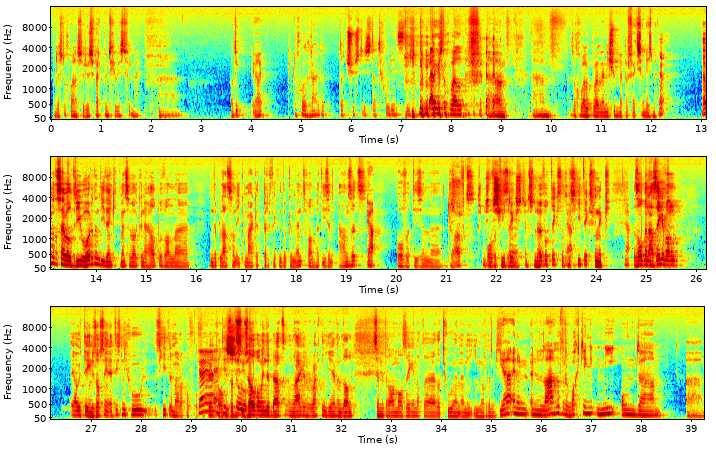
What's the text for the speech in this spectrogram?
maar dat is toch wel een serieus werkpunt geweest voor mij. Ehm, want ik, ja, ik heb toch wel graag dat dat juist is, dat goed is. Dus ik heb ergens toch wel, toch wel ook wel een issue met perfectionisme. Ja. ja, maar dat zijn wel drie woorden die denk ik mensen wel kunnen helpen van... eh, in de plaats van ik maak het perfecte document, van het is een aanzet, Ja, of het is een eh, draft, Of het is een een, sneuveltekst of Ja. een schiettekst, vind ik... Ja. Dat zal bijna zeggen van... Ja, u tegen jezelf zeggen, het is niet goed, schiet er maar op, of, of Ja, al. Dus is dat is zo- u zelf al inderdaad een lagere verwachting geven dan... Ze moeten allemaal zeggen dat eh, dat het goed en, en in orde is. ja en een, een lage verwachting niet omdat ehm,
